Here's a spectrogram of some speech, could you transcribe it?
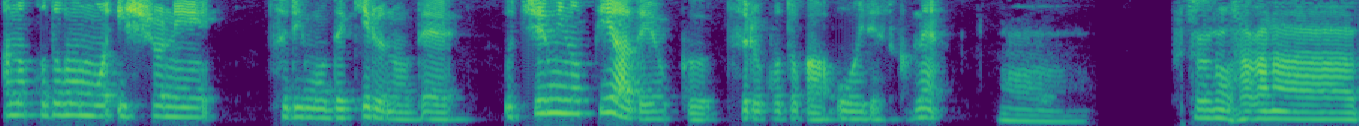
あの子供も一緒に釣りもできるので、内海のピアでよく釣ることが多いですかね。うん、普通の魚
